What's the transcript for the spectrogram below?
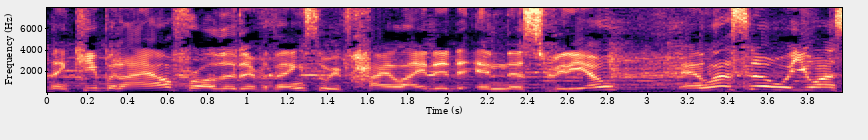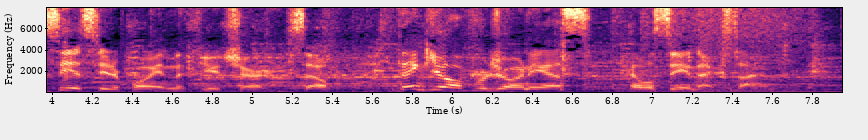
then keep an eye out for all the different things that we've highlighted in this video, and let us know what you want to see at Cedar Point in the future. So thank you all for joining us, and we'll see you next time.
